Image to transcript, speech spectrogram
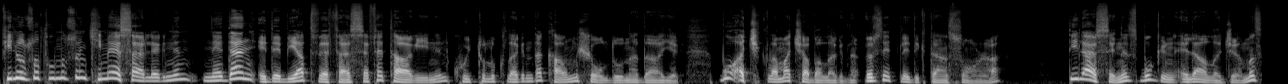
Filozofumuzun kimi eserlerinin neden edebiyat ve felsefe tarihinin kuytuluklarında kalmış olduğuna dair bu açıklama çabalarını özetledikten sonra Dilerseniz bugün ele alacağımız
